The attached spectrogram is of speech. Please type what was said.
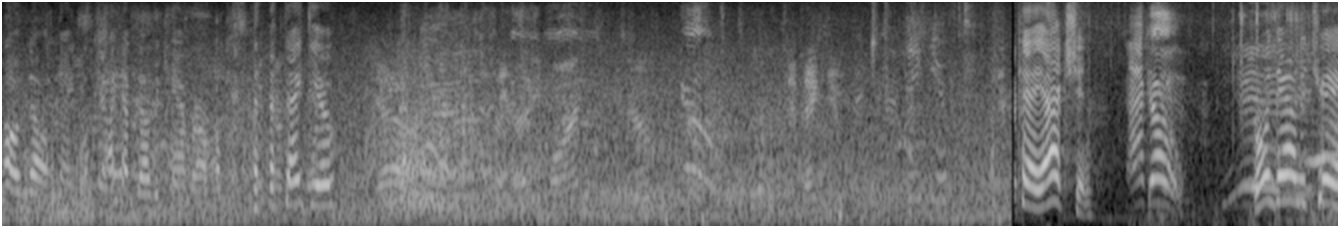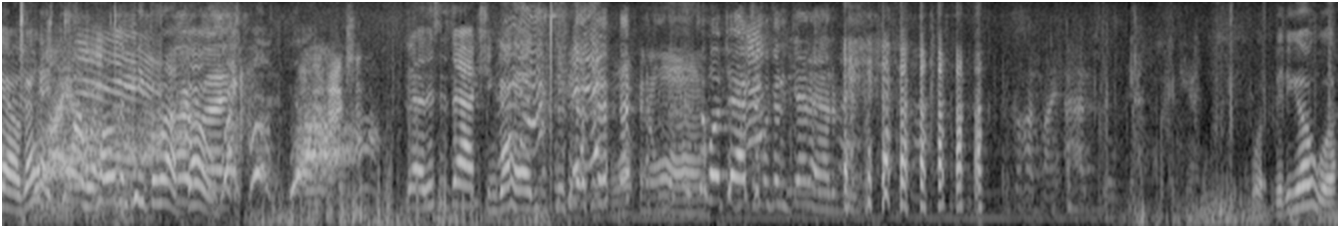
Oh, no, thanks. I have the other camera. Okay. Thank you. Yeah. Right, ready? One, two. Say thank you. Thank you. Okay, action. Go. Going down the trail. Go ahead. Come on, we're holding people up. Go. Action. Yeah, this is action. Go ahead. Walking along. So much action we're gonna get out of it. God, my abs Look at here. what, video or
